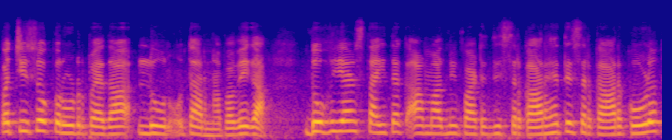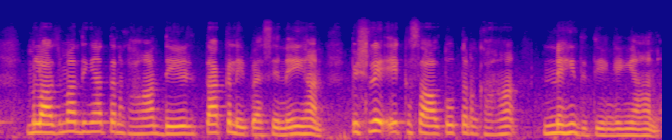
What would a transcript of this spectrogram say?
2500 ਕਰੋੜ ਰੁਪਏ ਦਾ ਲੋਨ ਉਤਾਰਨਾ ਪਵੇਗਾ। 2027 ਤੱਕ ਆਮ ਆਦਮੀ ਪਾਰਟੀ ਦੀ ਸਰਕਾਰ ਹੈ ਤੇ ਸਰਕਾਰ ਕੋਲ ਮੁਲਾਜ਼ਮਾਂ ਦੀਆਂ ਤਨਖਾਹਾਂ ਦੇਣ ਤੱਕ ਲਈ ਪੈਸੇ ਨਹੀਂ ਹਨ। ਪਿਛਲੇ 1 ਸਾਲ ਤੋਂ ਤਨਖਾਹਾਂ ਨਹੀਂ ਦਿੱਤੀਆਂ ਗਈਆਂ ਹਨ।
